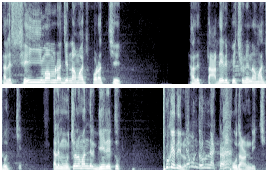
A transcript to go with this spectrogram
তাহলে সেই ইমামরা যে নামাজ পড়াচ্ছে তাহলে তাদের পেছনে নামাজ হচ্ছে? তাহলে মুসলমানদের গেঁড়ে তো ঠুকে দিল। যেমন ধরুন একটা হ্যাঁ। উদাহরণ দিচ্ছি।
